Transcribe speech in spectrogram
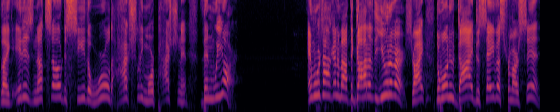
like it is not so to see the world actually more passionate than we are. And we're talking about the God of the universe, right? The one who died to save us from our sin.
